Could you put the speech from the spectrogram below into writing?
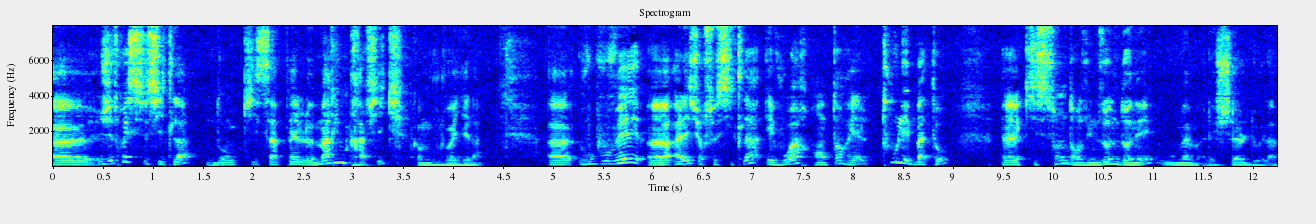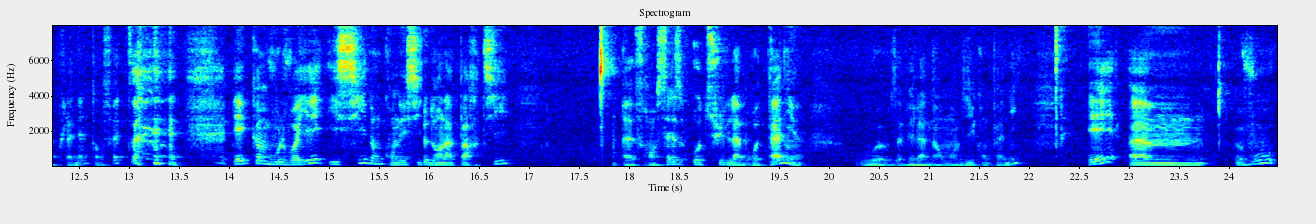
euh, j'ai trouvé ce site-là, donc qui s'appelle Marine Traffic, comme vous le voyez là. Euh, vous pouvez euh, aller sur ce site-là et voir en temps réel tous les bateaux qui sont dans une zone donnée, ou même à l'échelle de la planète en fait. et comme vous le voyez ici, donc on est situé dans la partie française au-dessus de la Bretagne, où vous avez la Normandie et compagnie. Et vous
